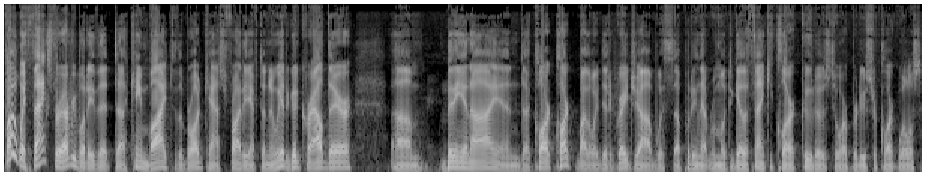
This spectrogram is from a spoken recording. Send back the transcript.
By the way, thanks for everybody that came by to the broadcast Friday afternoon. We had a good crowd there. Um, Benny and I and uh, Clark. Clark, by the way, did a great job with uh, putting that remote together. Thank you, Clark. Kudos to our producer, Clark Willis.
